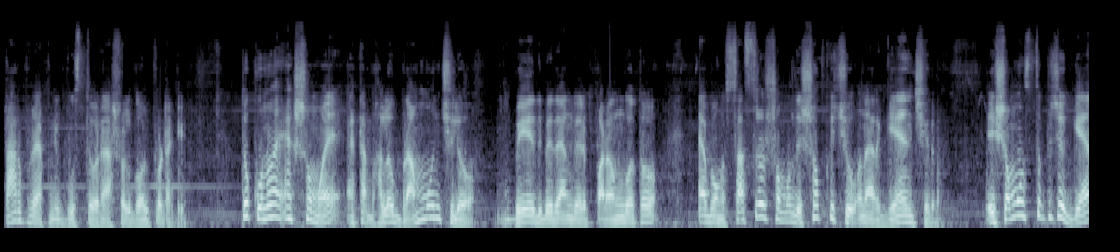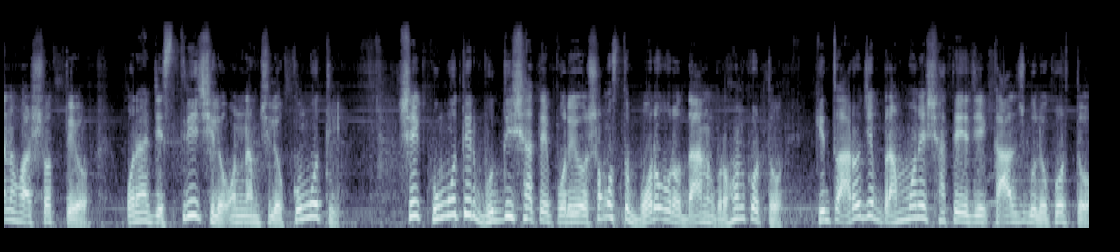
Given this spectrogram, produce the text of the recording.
তারপরে আপনি বুঝতে পারেন আসল গল্পটাকে। তো কোনো এক সময় একটা ভালো ব্রাহ্মণ ছিল, বেদ বেদাঙ্গের পারঙ্গত এবং শাস্ত্র সম্বন্ধে সবকিছু ওনার জ্ঞান ছিল। এই সমস্ত কিছু জ্ঞান হওয়া সত্ত্বেও ওনার যে স্ত্রী ছিল, ওর নাম ছিল কুমতি। সেই কুমতির বুদ্ধির সাথে পরেও সমস্ত বড় বড় দান গ্রহণ করত, কিন্তু আরও যে ব্রাহ্মণের সাথে যে কাজগুলো করত,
